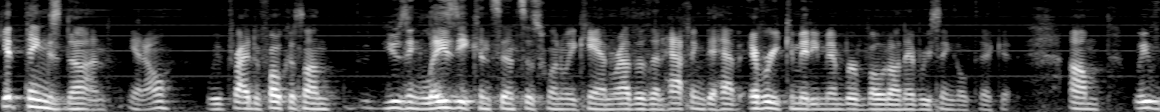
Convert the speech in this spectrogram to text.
get things done, you know. We've tried to focus on using lazy consensus when we can rather than having to have every committee member vote on every single ticket. Um, we've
